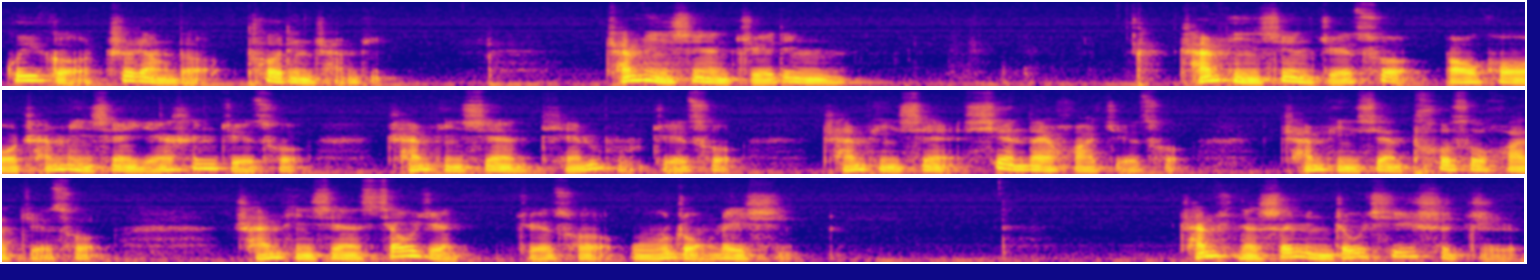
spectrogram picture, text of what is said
规格、质量的特定产品。产品线决定产品线决策包括产品线延伸决策。产品线填补决策、产品线现代化决策、产品线特色化决策、产品线削减决策五种类型。产品的生命周期是指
